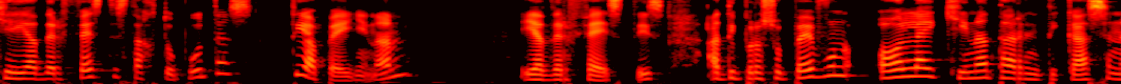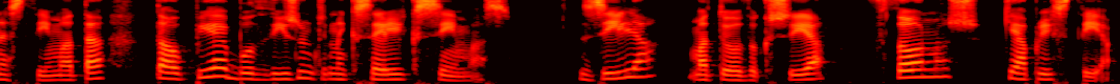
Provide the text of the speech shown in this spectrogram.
Και οι αδερφές της Ταχτοπούτας τι απέγιναν; Οι αδερφές της αντιπροσωπεύουν όλα εκείνα τα αρνητικά συναισθήματα τα οποία εμποδίζουν την εξέλιξή μας. Ζήλια, ματαιοδοξία, φθόνος και απληστία.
